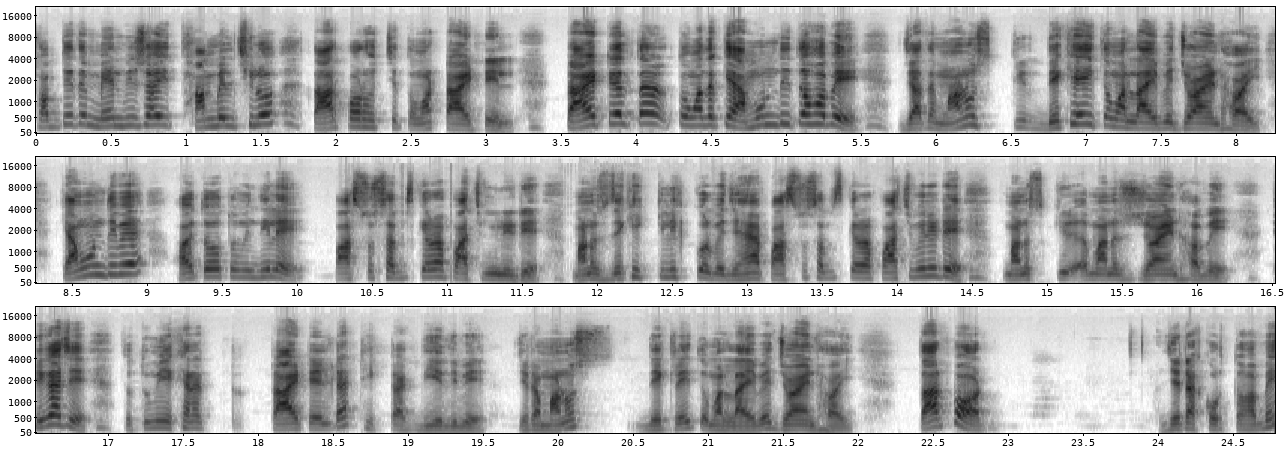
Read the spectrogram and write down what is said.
সবচেয়ে মেন বিষয় থাম্বেল ছিল, তারপর হচ্ছে তোমার টাইটেল টাইটেলটা তোমাদেরকে এমন দিতে হবে যাতে মানুষ দেখেই তোমার লাইভে জয়েন্ট হয়। কেমন দিবে? হয়তো তুমি দিলে পাঁচশো সাবস্ক্রাইবার পাঁচ মিনিটে। মানুষ দেখেই ক্লিক করবে যে হ্যাঁ পাঁচশো সাবস্ক্রাইবার পাঁচ মিনিটে মানুষ মানুষ জয়েন্ট হবে। ঠিক আছে? তো তুমি এখানে টাইটেলটা ঠিকঠাক দিয়ে দিবে, যেটা মানুষ দেখলেই তোমার লাইভে জয়েন্ট হয়। তারপর যেটা করতে হবে,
